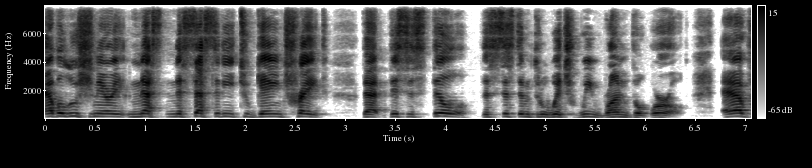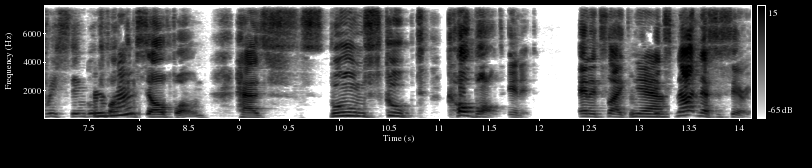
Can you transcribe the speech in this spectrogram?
evolutionary necessity to gain trait that this is still the system through which we run the world. Every single mm-hmm. fucking cell phone has spoon scooped cobalt in it. And it's like, yeah. it's not necessary.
